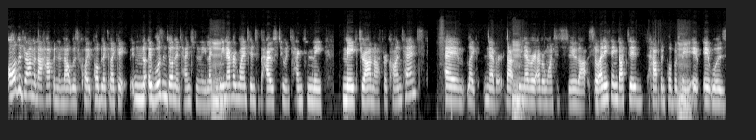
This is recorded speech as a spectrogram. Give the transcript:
all the drama that happened and that was quite public. Like it, it wasn't done intentionally. Like we Mm. never went into the house to intentionally make drama for content. Um, like never. That we Mm. never ever wanted to do that. So anything that did happen publicly, Mm. it, it was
